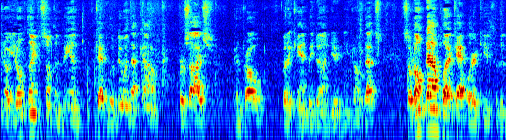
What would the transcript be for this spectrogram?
you know, you don't think of something being capable of doing that kind of precise control, but it can be done. You, you know, that's, so don't downplay a capillary tube the,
